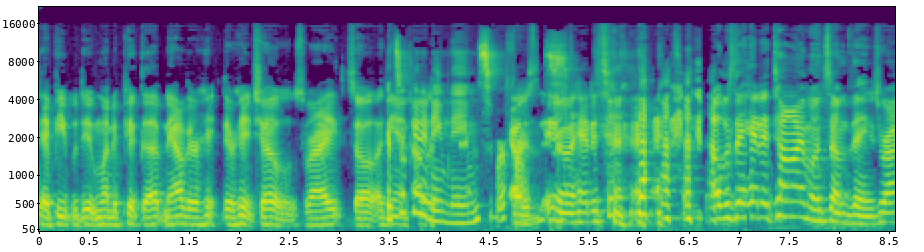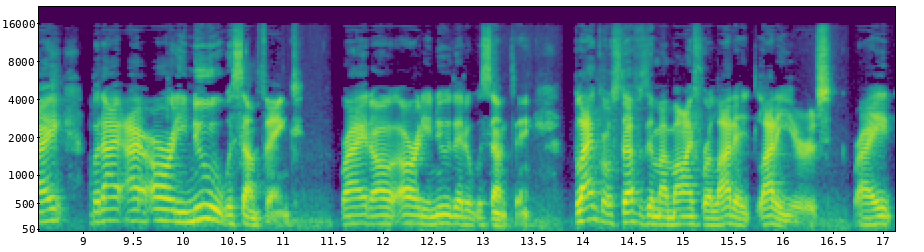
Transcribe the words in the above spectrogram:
that people didn't want to pick up. Now they're hit, they're hit shows, right? So again, it's okay was, to name names. We're friends. I was, you know, ahead of time. I was ahead of time on some things, right? But I, I already knew it was something, right? I already knew that it was something. Black girl stuff is in my mind for a lot of lot of years, right?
